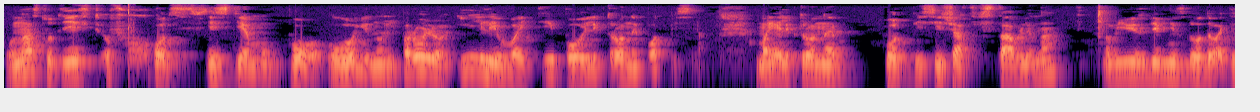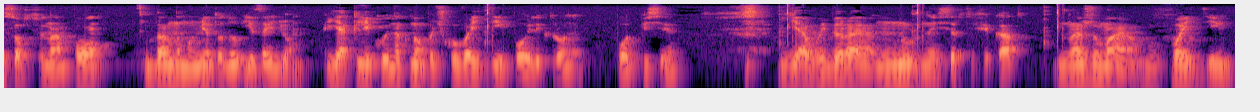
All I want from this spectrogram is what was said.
У нас тут есть вход в систему по логину и паролю или войти по электронной подписи. Моя электронная подпись сейчас вставлена в USB гнездо. Давайте, собственно, по данному методу и зайдем. Я кликаю на кнопочку «Войти по электронной подписи». Я выбираю нужный сертификат. Нажимаю «Войти».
